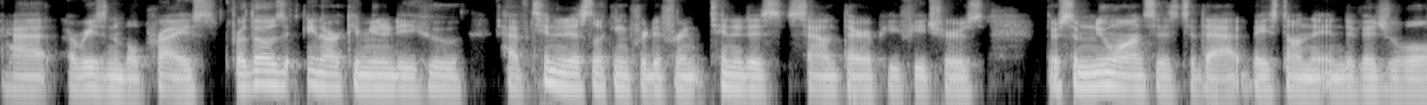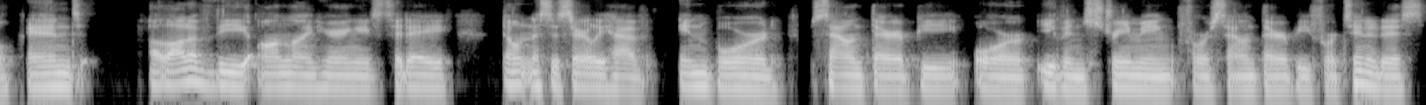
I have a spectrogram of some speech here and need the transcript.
at a reasonable price. For those in our community who have tinnitus looking for different tinnitus sound therapy features, there's some nuances to that based on the individual. And a lot of the online hearing aids today don't necessarily have inboard sound therapy or even streaming for sound therapy for tinnitus.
